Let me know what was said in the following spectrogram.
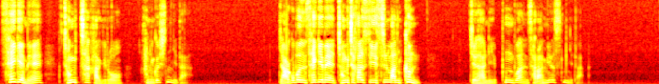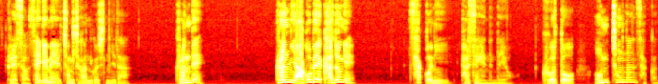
세겜에 정착하기로 한 것입니다. 야곱은 세겜에 정착할 수 있을 만큼 재산이 풍부한 사람이었습니다. 그래서 세겜에 정착한 것입니다. 그런데 그런 야곱의 가정에 사건이 발생했는데요. 그것도 엄청난 사건.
